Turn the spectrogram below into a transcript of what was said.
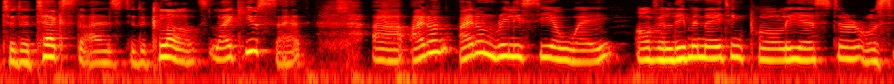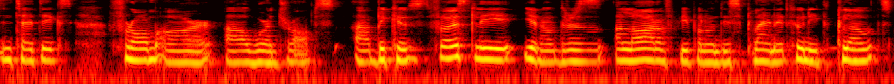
to the textiles, to the clothes, like you said, uh, I don't I don't really see a way of eliminating polyester or synthetics from our uh, wardrobes. Uh, because firstly you know there's a lot of people on this planet who need clothes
